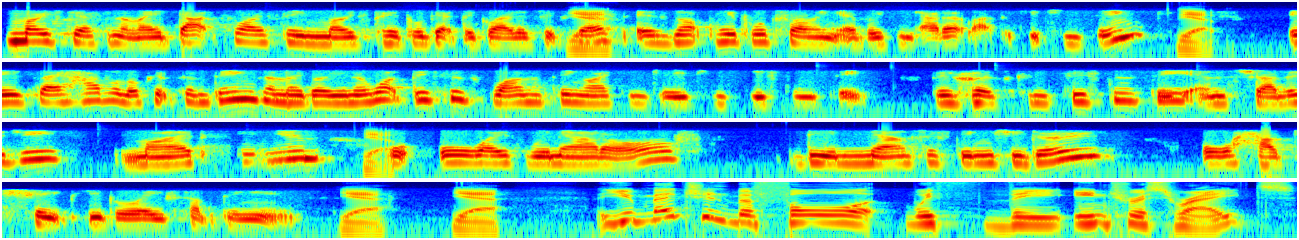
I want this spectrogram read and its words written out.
Most definitely. That's why I see most people get the greatest success is not people throwing everything at it like the kitchen sink. Yeah. Is they have a look at some things and they go, you know what, this is one thing I can do consistency. Because consistency and strategy, in my opinion, Yeah. will always win out of the amount of things you do or how cheap you believe something is. Yeah, yeah. You mentioned before with the interest rates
